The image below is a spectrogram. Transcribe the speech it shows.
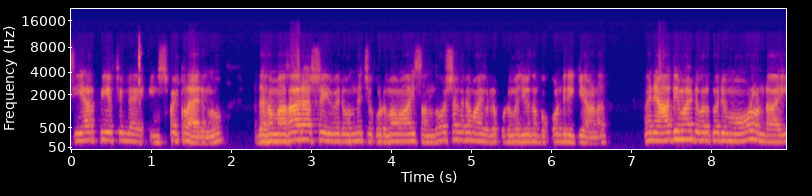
C R P എഫിന്റെ ഇൻസ്പെക്ടർ ആയിരുന്നു. അദ്ദേഹം മഹാരാഷ്ട്രയിൽ ഇവർ ഒന്നിച്ച് കുടുംബമായി സന്തോഷകരമായി ഇവരുടെ കുടുംബജീവിതം പൊക്കോണ്ടിരിക്കുകയാണ്. അങ്ങനെ ആദ്യമായിട്ട് ഇവർക്ക് ഒരു മോൾ ഉണ്ടായി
